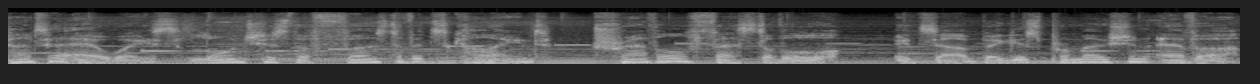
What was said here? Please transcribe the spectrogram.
Qatar Airways launches the first of its kind Travel Festival. It's our biggest promotion ever,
